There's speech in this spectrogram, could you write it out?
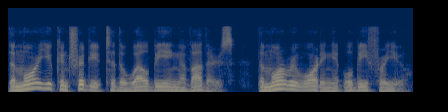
The more you contribute to the well being of others, the more rewarding it will be for you.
